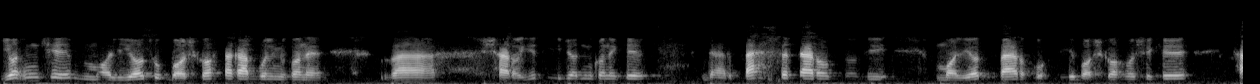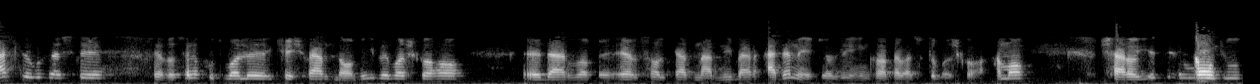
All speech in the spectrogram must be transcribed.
یا اینکه مالیات و باشگاه تقبل می‌کنه و شرایطی ایجاد می‌کنه که در بحث قراردادی مالیات بر عهده باشگاه باشه که فصل گذشته فدراسیون فوتبال کشور نامی به باشگاه ها در واقع ارسال کرد مبنی بر عدم اجازه این کار توسط باشگاه اما شرایط موجود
